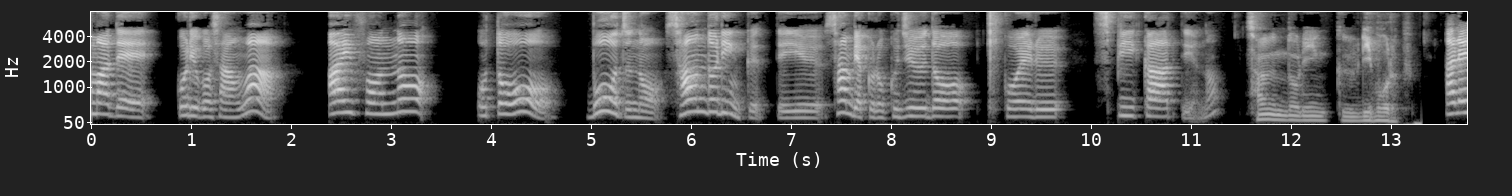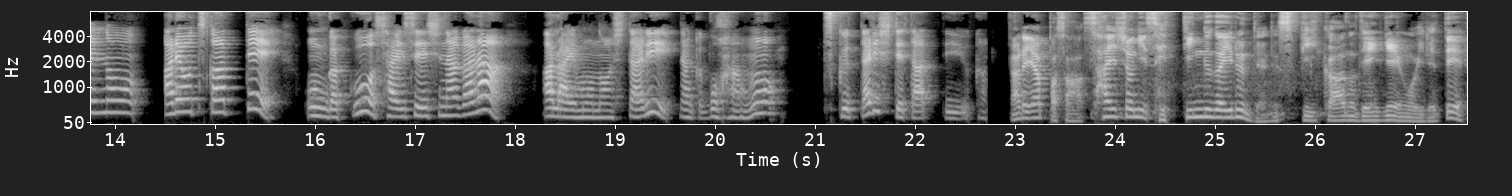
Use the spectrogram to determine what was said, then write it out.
までゴリゴさんは iPhone の音を BOSE のサウンドリンクっていう360度聞こえるスピーカーっていうの？サウンドリンクリボルブ。あれの、あれを使って音楽を再生しながら洗い物をしたり、なんかご飯を作ったりしてたっていうか。あれやっぱさ、最初にセッティングがいるんだよね。スピーカーの電源を入れて、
